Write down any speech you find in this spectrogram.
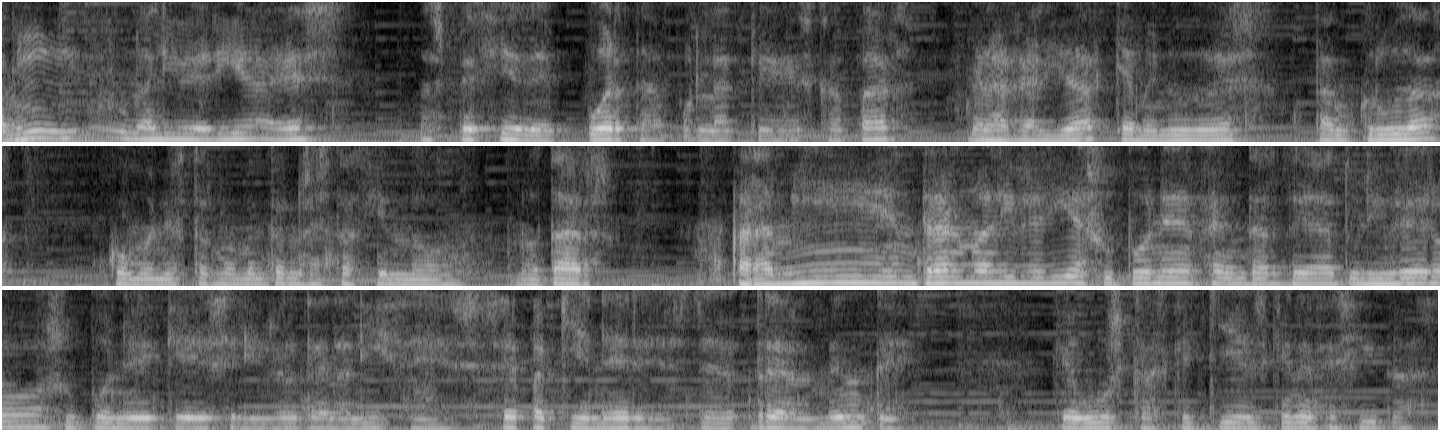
Para mí una librería es una especie de puerta por la que escapar de la realidad que a menudo es tan cruda como en estos momentos nos está haciendo notar. Para mí entrar en una librería supone enfrentarte a tu librero, supone que ese librero te analice, sepa quién eres realmente, qué buscas, qué quieres, qué necesitas.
